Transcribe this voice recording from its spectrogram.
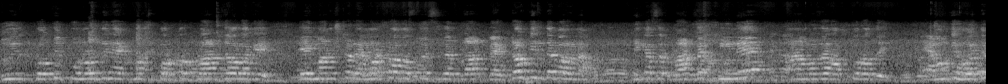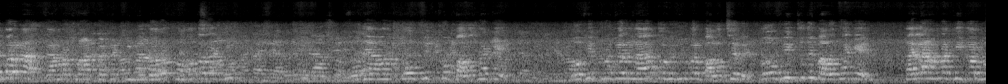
দুই প্রতি পনেরো দিন, এক মাস পর পর ব্লাড দেওয়া লাগে। এই মানুষটার এমন একটা অবস্থা হচ্ছে যে ব্লাড ব্যাগটাও কিনতে পারে না। ঠিক আছে ব্লাড ব্যাগ কিনে আমরা রক্তটা দিই। এমনকি হইতে পারে না যে আমরা ব্লাড ব্যাগটা কিনে দেওয়ার ক্ষমতা রাখি। যদি আমার তৌফিক খুব ভালো থাকে, তৌফিক রুবেল না, তৌফিক রুবেল ভালো ছেলে। তৌফিক যদি ভালো থাকে তাহলে আমরা কি করব?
